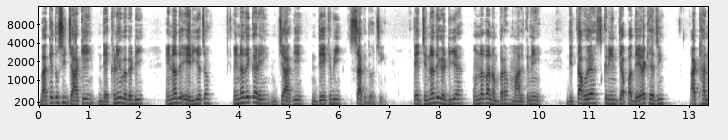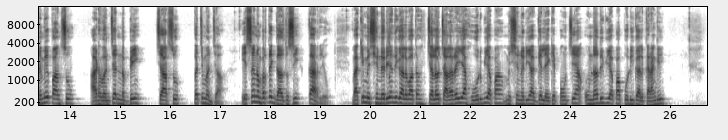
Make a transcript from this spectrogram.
ਬਾਕੀ ਤੁਸੀਂ ਜਾ ਕੇ ਦੇਖਣੀ ਹੋਵੇ ਗੱਡੀ, ਇਹਨਾਂ ਦੇ ਏਰੀਆ 'ਚ, ਇਹਨਾਂ ਦੇ ਘਰੇ ਜਾ ਕੇ ਦੇਖ ਵੀ ਸਕਦੇ ਹੋ ਜੀ। ਤੇ ਜਿਨ੍ਹਾਂ ਦੀ ਗੱਡੀ ਹੈ, ਉਹਨਾਂ ਦਾ ਨੰਬਰ ਮਾਲਕ ਨੇ ਦਿੱਤਾ ਹੋਇਆ, ਸਕਰੀਨ ਤੇ ਆਪਾਂ ਦੇ ਰੱਖਿਆ ਜੀ। 98500 5890 455 ਇਸ ਨੰਬਰ ਤੇ ਗੱਲ ਤੁਸੀਂ ਕਰ ਲਿਓ। ਬਾਕੀ ਮਸ਼ੀਨਰੀਆਂ ਦੀ ਗੱਲਬਾਤ ਚਲੋ ਚੱਲ ਰਹੀ ਆ, ਹੋਰ ਵੀ ਆਪਾਂ ਮਸ਼ੀਨਰੀਆਂ ਅੱਗੇ ਲੈ ਕੇ ਪਹੁੰਚੇ ਆ, ਉਹਨਾਂ ਦੀ ਵੀ ਆਪਾਂ ਪੂਰੀ ਗੱਲ ਕਰਾਂਗੇ।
